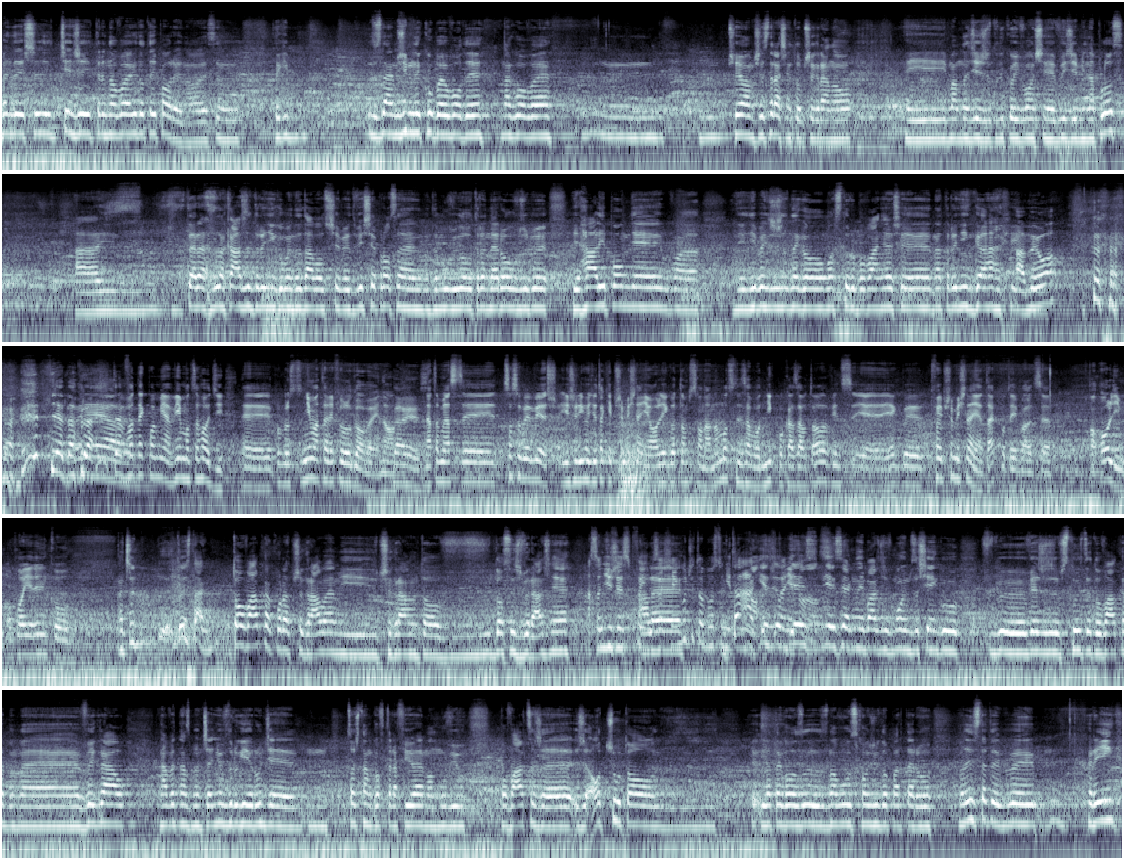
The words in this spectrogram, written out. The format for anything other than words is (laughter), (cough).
będę jeszcze ciężej trenował jak do tej pory. No, jestem taki, dostałem zimny kubeł wody na głowę. Mm, Przyjąłem się strasznie tą przegraną i mam nadzieję, że to tylko i wyłącznie wyjdzie mi na plus. A teraz na każdym treningu będę dawał z siebie 200%, będę mówił do trenerów, żeby jechali po mnie, nie, nie będzie żadnego masturbowania się na treningach. A było? (laughs) nie, dobra, nie, ale- ten wątek pomijam, wiem o co chodzi. E, po prostu nie ma taryfy ulgowej. No. Tak jest. Natomiast e, co sobie wiesz, jeżeli chodzi o takie przemyślenia Oliego Thompsona, no mocny zawodnik pokazał to, więc e, jakby Twoje przemyślenia, tak, po tej walce? O Olim, o pojedynku. Znaczy, to jest tak, tą walkę akurat przegrałem i przegrałem to w, dosyć wyraźnie. A sądzisz, że jest w Twoim Ale- zasięgu, czy to po prostu nie ten Tak, no, jest, nie jest, jest jak najbardziej w moim zasięgu. Wierzę, że w stójce tą walkę bym e, wygrał. Nawet na zmęczeniu w drugiej rundzie mm, coś tam go wtrafiłem. On mówił po walce, że, że odczuł to, dlatego znowu schodził do parteru. No niestety ring,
